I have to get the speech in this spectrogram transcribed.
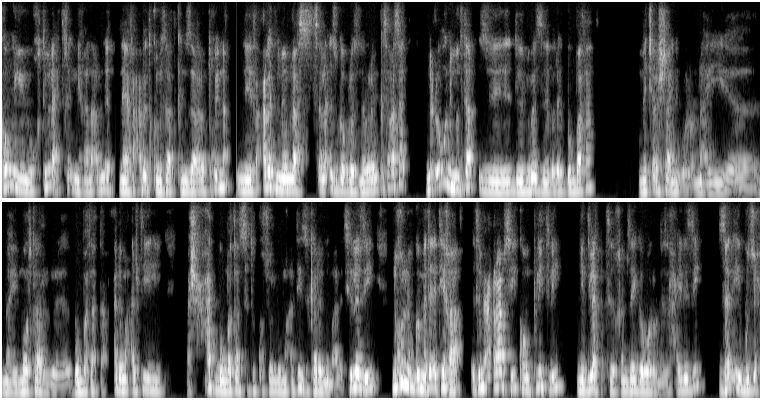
ከምኡ እዩ ክትብል ኣይትኽእልን ኢኻ። ንኣብነት ናይ ኣፍዓበት ኩነታት ክንዛረብ እንተኾይንና፣ ንኣፍዓበት ንምምላስ ጸላኢ ዝገብሮ ዝነበረ ምንቅስቓሳት ንዕኡ ንምግታእ ዝድብድበ ዝነበረ ቦምባታት መጨረሻ ኣይነበሮን። ናይ ናይ ሞርታር ቦምባታት ኣብ ሓደ መዓልቲ ኣሽሓት ቦምባታት ዝተተኮሰሉ መዓልቲ ይዝከረኒ ማለት እዩ። ስለዚ ንኹሉ ብግምት ኣእቲኻ እቲ ምዕራብሲ ኮምፕሊትሊ ንግለት ከም ዘይገበሮ ነዚ ሓይሊ እዚ ዘርኢ ብዙሕ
